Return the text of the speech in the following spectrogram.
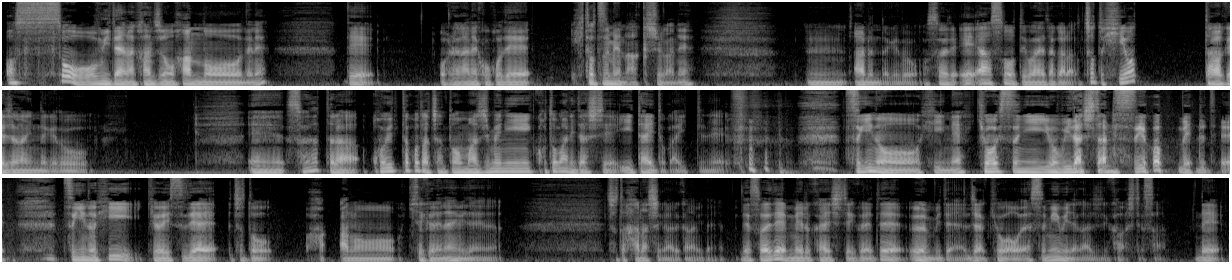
あ、そう？みたいな感じの反応でね。で、俺がね、ここで、一つ目の握手がね、うん、あるんだけど、それで、え、あ、そう？って言われたから、ちょっとひよったわけじゃないんだけど、えー、それだったら、こういったことはちゃんと真面目に言葉に出して言いたいとか言ってね、次の日ね、教室に呼び出したんですよ、メールで。次の日、教室で、ちょっと、は、あのー、来てくれないみたいな。ちょっと話があるかなみたいな。で、それでメール返してくれて、うん、みたいな。じゃあ今日はお休みみたいな感じで交わしてさ。で、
